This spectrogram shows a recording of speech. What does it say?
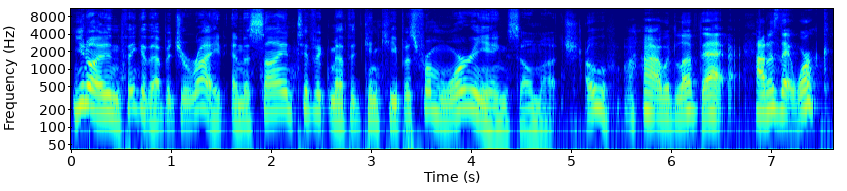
You know, I didn't think of that, but you're right. And the scientific method can keep us from worrying so much. Oh, I would love that. How does that work?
